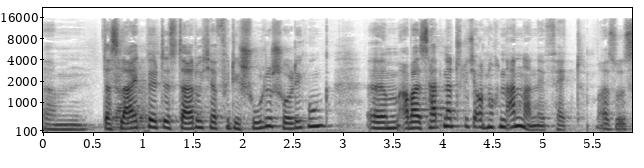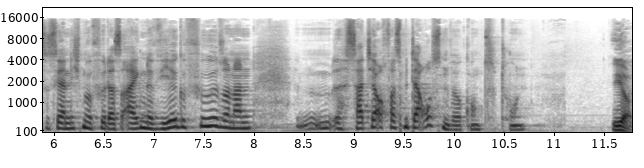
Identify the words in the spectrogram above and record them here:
Ähm, das ja, Leitbild das ist dadurch ja für die Schule, Entschuldigung, ähm, aber es hat natürlich auch noch einen anderen Effekt. Also es ist ja nicht nur für das eigene Wir-Gefühl, sondern ähm, es hat ja auch was mit der Außenwirkung zu tun. Ja,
